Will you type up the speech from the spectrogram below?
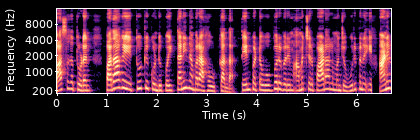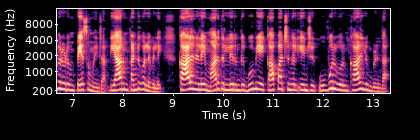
வாசகத்துடன் பதாகையை தூக்கி கொண்டு போய் தனிநபராக உட்கார்ந்தார். தென்பட்ட ஒவ்வொருவரையும் அமைச்சர் பாராளுமன்ற உறுப்பினர் அனைவரோடும் பேச முயன்றார். யாரும் கண்டுகொள்ளவில்லை. காலநிலை மாறுதலிலிருந்து பூமியை காப்பாற்றுங்கள் என்று ஒவ்வொருவரும் காலிலும் விழுந்தார்.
